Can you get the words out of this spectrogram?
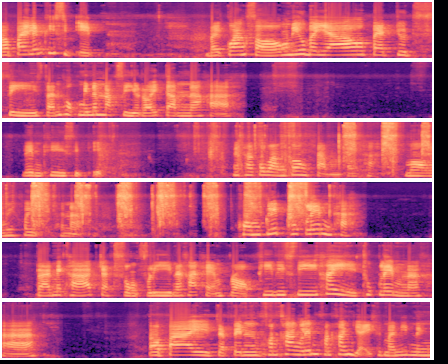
ต่อไปเล่มที่สิบเอ็ดใบกว้างสองนิ้วใบยาวแปดจุดสี่สันหกมีน้ำหนักสี่ร้อยกรัมนะคะ เล่มที่สิบเอ็ดนะคะก็วางกล้องต่ำไปค่ะ มองไม่ค่อยถนัดคมกริปทุกเล่มค่ะ ร้านแม่ค้าจัดส่งฟรีนะคะ แถมปลอก PVC ให้ทุกเล่มนะคะ ต่อไปจะเป็นค่อนข้างเล่มค่อนข้างใหญ่ขึ้นมานิดนึง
